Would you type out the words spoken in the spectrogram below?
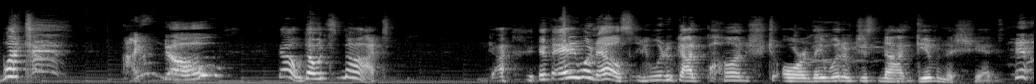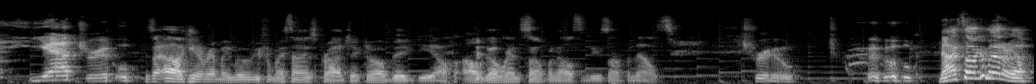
what? I don't know. No, no, it's not. Uh, If anyone else, you would have got punched, or they would have just not given a shit. yeah, true. It's like, oh, I can't rent my movie for my science project. Oh, big deal. I'll go rent something else and do something else. True. True. Not Sakamoto, though.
